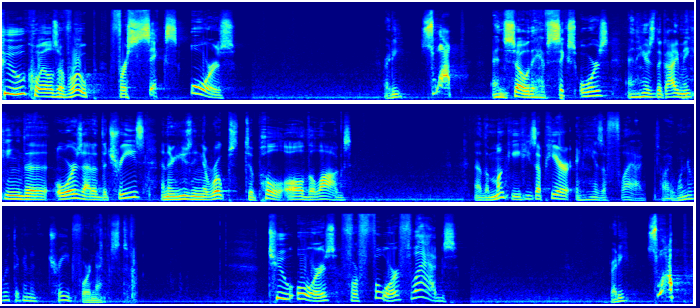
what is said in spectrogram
Two coils of rope for six oars. Ready? Swap! And so they have six oars, and here's the guy making the oars out of the trees, and they're using the ropes to pull all the logs. Now, the monkey, he's up here, and he has a flag. So I wonder what they're to trade for next. Two oars for four flags. Ready? Swap!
